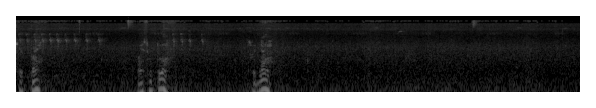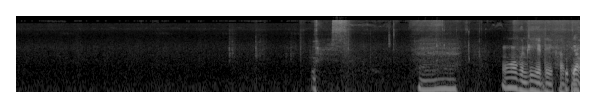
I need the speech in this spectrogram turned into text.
สุดไป ไปสุดดูสุดยังโอ้เพิ่นก็เห็นได้ครับสุดแล้ว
